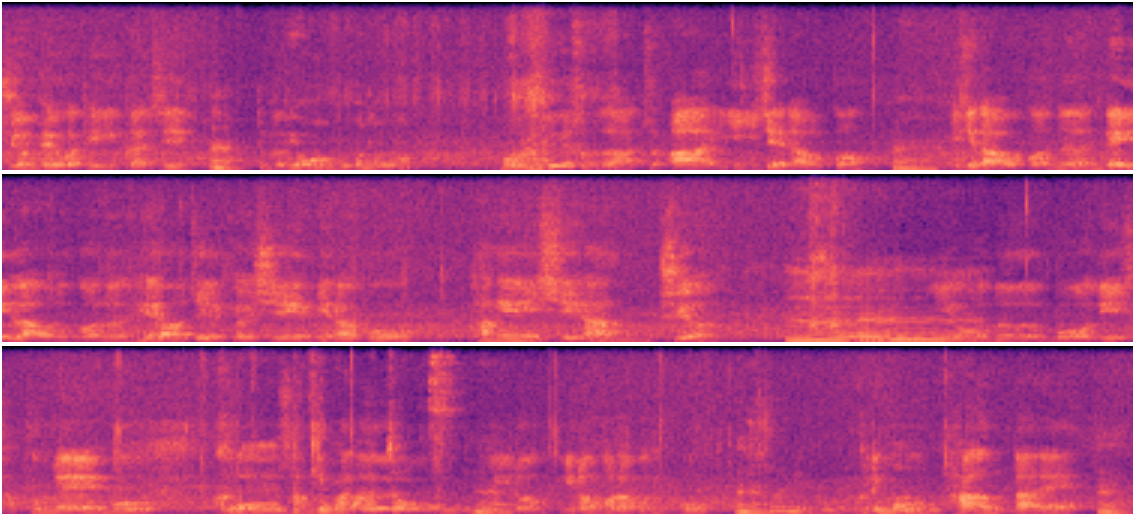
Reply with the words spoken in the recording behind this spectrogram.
주연 배우가 되기까지 응, 근데 그 영화가 뭐가 나와? 뭐 은교에서도 나왔죠. 아 이제 나올 거 응. 이제 나올 거는 내일 나오는 거는 헤어질 결심이라고 탕혜희 씨랑 주연 음. 이 어느 뭐 어디 작품에 뭐 그래 상도 느낌이 받은 맞아. 뭐 음. 이런 이런 거라고 했고 응, 사람이 뭐 그리고 다음 달에 응.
